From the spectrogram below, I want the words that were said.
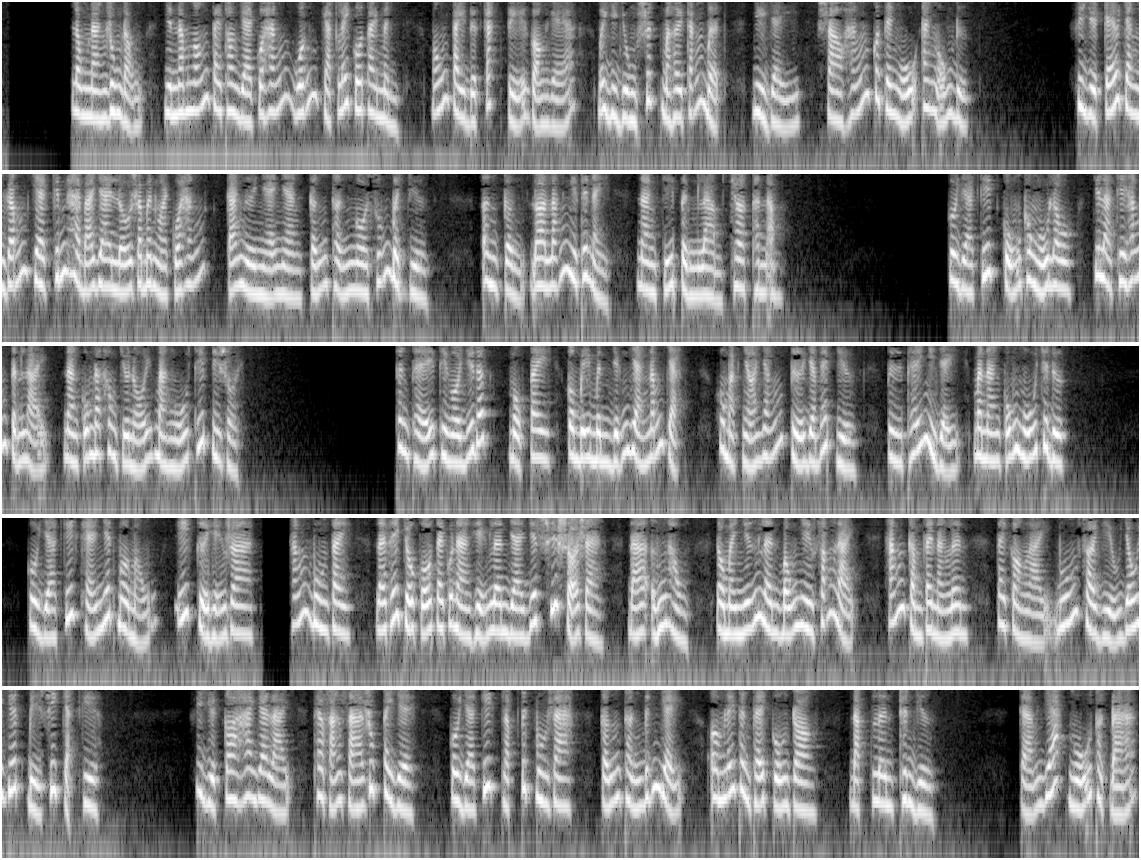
Lòng nàng rung động, nhìn năm ngón tay thon dài của hắn quấn chặt lấy cổ tay mình. Móng tay được cắt tỉa gọn ghẽ bởi vì dùng sức mà hơi trắng bệch. Như vậy, sao hắn có thể ngủ an ổn được? Phi Duyệt kéo chăn gấm che kín hai bả vai lộ ra bên ngoài của hắn, cả người nhẹ nhàng cẩn thận ngồi xuống bên giường. Ân cần, lo lắng như thế này, nàng chỉ từng làm cho thanh âm. Cô già kiết cũng không ngủ lâu, chỉ là khi hắn tỉnh lại, nàng cũng đã không chịu nổi mà ngủ thiếp đi rồi. Thân thể thì ngồi dưới đất, một tay còn bị mình vững vàng nắm chặt, khuôn mặt nhỏ nhắn tựa vào mép giường, tư thế như vậy mà nàng cũng ngủ cho được. Cô già kiết khẽ nhếch môi mỏng, ý cười hiện ra, Hắn buông tay, lại thấy chỗ cổ tay của nàng hiện lên dài vết xíu rõ ràng, đã ửng hồng, đầu mày nhướng lên bỗng nhiên xoắn lại. Hắn cầm tay nàng lên, tay còn lại muốn xoa dịu dấu vết bị siết chặt kia. Khi Duyệt co hai da lại, theo phản xạ rút tay về, cô già kiết lập tức buông ra, cẩn thận đứng dậy, ôm lấy thân thể cuộn tròn, đặt lên trên giường. Cảm giác ngủ thật đã,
